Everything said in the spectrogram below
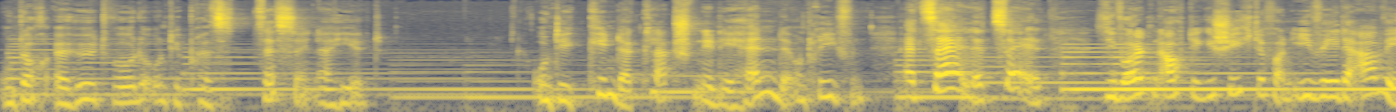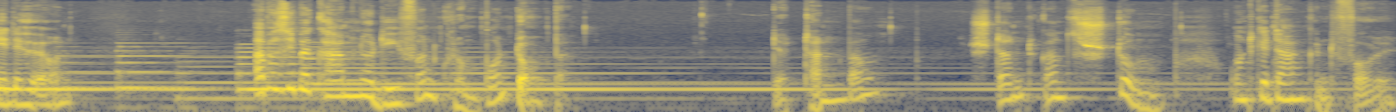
und doch erhöht wurde und die Prinzessin erhielt. Und die Kinder klatschten in die Hände und riefen, Erzähl, erzähl! Sie wollten auch die Geschichte von Ivede Avede hören. Aber sie bekamen nur die von Klumpe und Dumpe. Der Tannenbaum stand ganz stumm und gedankenvoll.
